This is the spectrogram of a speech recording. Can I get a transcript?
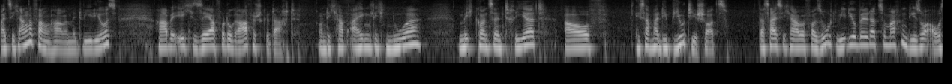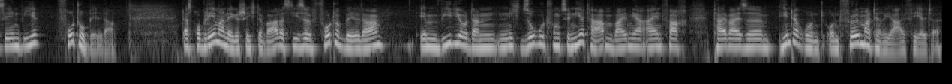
als ich angefangen habe mit Videos, habe ich sehr fotografisch gedacht. Und ich habe eigentlich nur mich konzentriert auf, ich sag mal, die Beauty-Shots. Das heißt, ich habe versucht, Videobilder zu machen, die so aussehen wie Fotobilder. Das Problem an der Geschichte war, dass diese Fotobilder im Video dann nicht so gut funktioniert haben, weil mir einfach teilweise Hintergrund und Füllmaterial fehlte.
